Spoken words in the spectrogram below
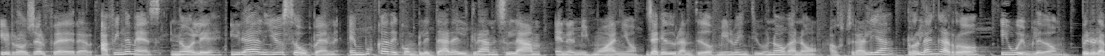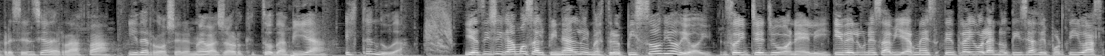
y Roger Federer. A fin de mes, Nole irá al US Open en busca de completar el Grand Slam en el mismo año, ya que durante 2021 ganó Australia, Roland Garros y Wimbledon. Pero la presencia de Rafa y de Roger en Nueva York todavía está en duda. Y así llegamos al final de nuestro episodio de hoy. Soy Chechu Bonelli y de lunes a viernes te traigo las noticias deportivas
